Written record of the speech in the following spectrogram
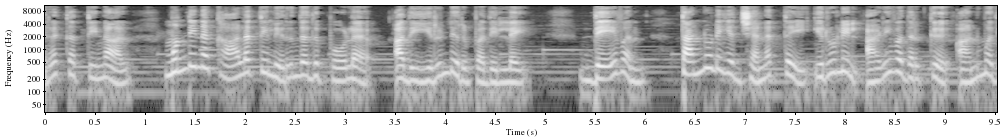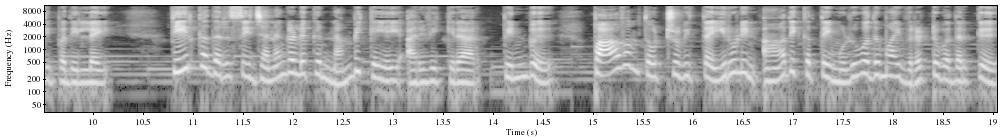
இரக்கத்தினால் முந்தின காலத்தில் இருந்தது போல அது இருண்டிருப்பதில்லை. தேவன் தன்னுடைய ஜனத்தை இருளில் அழிவதற்கு அனுமதிப்பதில்லை. தீர்க்கதரிசி ஜனங்களுக்கு நம்பிக்கையை அறிவிக்கிறார். பின்பு பாவம் தோற்றுவித்த இருளின் ஆதிக்கத்தை முழுவதுமாய் விரட்டுவதற்கு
